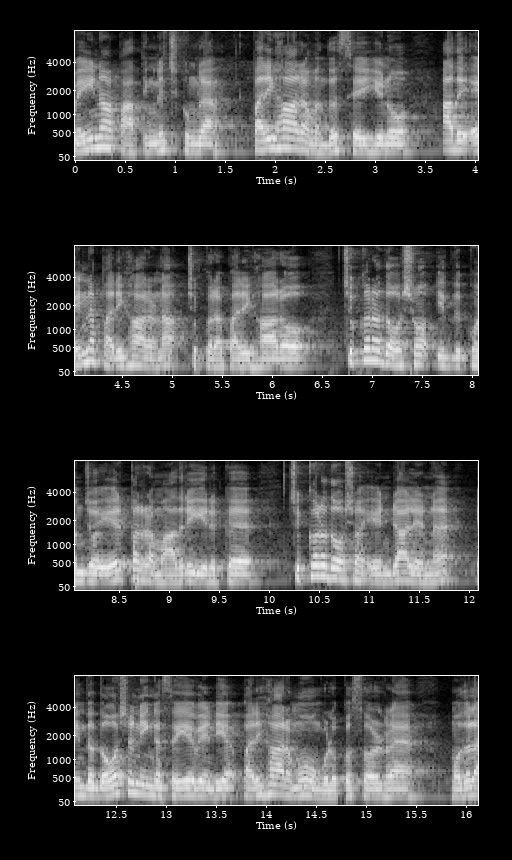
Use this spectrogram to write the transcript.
மெயினாக பார்த்தீங்கன்னு வச்சுக்கோங்களேன் பரிகாரம் வந்து செய்யணும். அது என்ன பரிகாரம்னா சுக்கர பரிகாரம் சுக்கர தோஷம் இது கொஞ்சம் ஏற்படுற மாதிரி இருக்குது சுக்கர தோஷம் என்றால் என்ன? இந்த தோஷம் நீங்கள் செய்ய வேண்டிய பரிகாரமும் உங்களுக்கு சொல்கிறேன் முதல்ல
